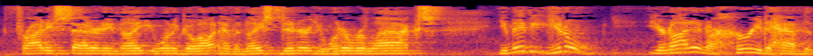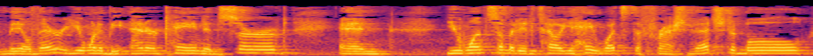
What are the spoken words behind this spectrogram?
friday saturday night you want to go out and have a nice dinner you want to relax you maybe you don't you're not in a hurry to have the meal there. You want to be entertained and served and you want somebody to tell you hey what's the fresh vegetable?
